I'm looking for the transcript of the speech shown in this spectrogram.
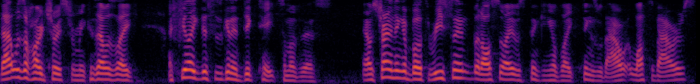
that was a hard choice for me because I was like, I feel like this is going to dictate some of this. And I was trying to think of both recent, but also I was thinking of like things with hour, lots of hours.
